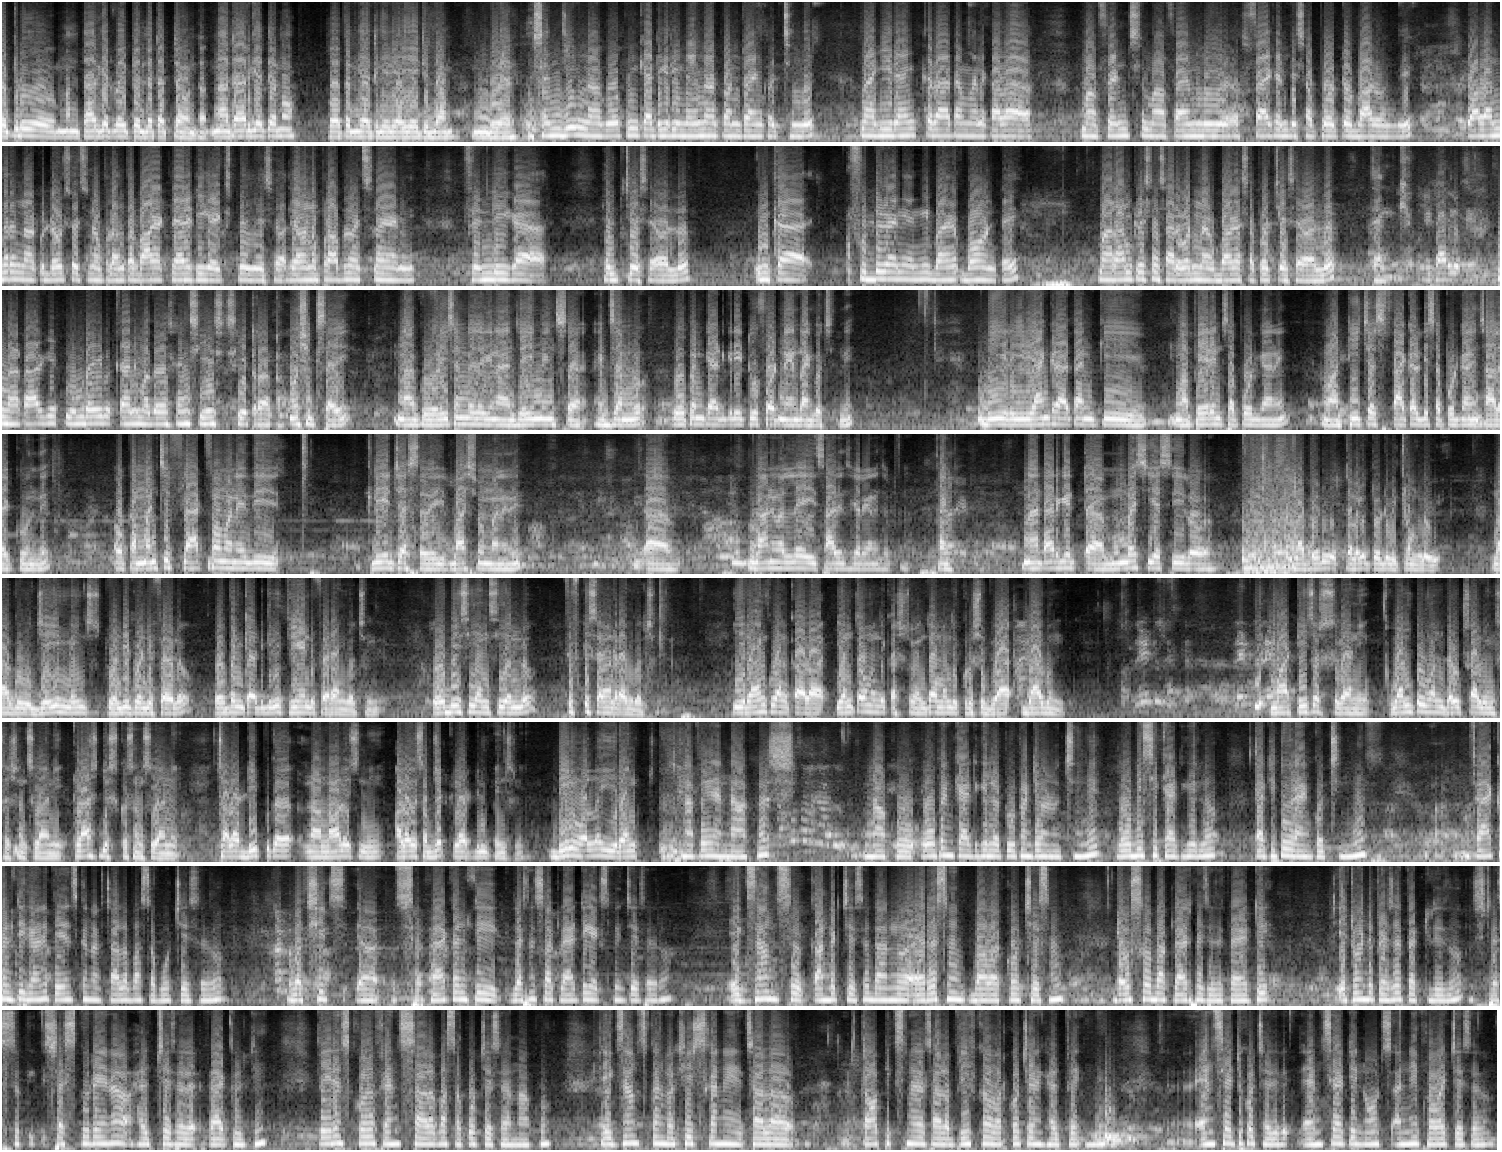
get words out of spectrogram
ఎప్పుడు మన టార్గెట్ వైపు వెళ్ళేటట్టే ఉంటాం. నా టార్గెట్ ఏమో open category IIT Bombay Sanjeev నాకు open category nine nought one rank వచ్చింది. నాకు ఈ ర్యాంక్ రావడం వెనకాల మా ఫ్రెండ్స్ మా ఫ్యామిలీ ఫ్యాకల్టీ సపోర్ట్ బాగా ఉంది. వాళ్ళందరూ నాకు డౌట్స్ వచ్చినప్పుడు అంతా బాగా క్లారిటీగా ఎక్స్ప్లెయిన్ చేసేవాళ్ళు. ఏమైనా ప్రాబ్లం వచ్చినా కానీ ఫ్రెండ్లీగా హెల్ప్ చేసేవాళ్ళు. ఇంకా ఫుడ్ కానీ అన్నీ బాగా బాగుంటాయి. మా రామకృష్ణ సార్ కూడా నాకు బాగా సపోర్ట్ చేసేవాళ్ళు. థ్యాంక్ యూ నా టార్గెట్ ముంబై కానీ మద్రాస్ కానీ సిఎస్సి సీట్ రావటం. కౌశిక్ సాయి నాకు రీసెంట్గా జరిగిన జేఈ మెయిన్స్ ఎగ్జామ్లో open category two forty nine rank వచ్చింది. ఈ ఈ ర్యాంక్ రావడానికి మా పేరెంట్స్ సపోర్ట్ కానీ మా టీచర్స్ ఫ్యాకల్టీ సపోర్ట్ కానీ చాలా ఎక్కువ ఉంది. ఒక మంచి ప్లాట్ఫామ్ అనేది క్రియేట్ చేస్తుంది ఈ భాష్యం అనేది. ఆ, దానివల్లే ఇది సాధించగలిగానని చెప్తాను థ్యాంక్ యూ నా టార్గెట్ ముంబై సిఎస్సిలో నా పేరు తెలగతోటి విక్రమ్ లేవి నాకు జేఈ మెయిన్స్ ట్వంటీ ట్వంటీ ఫైవ్లో open category three and five rank వచ్చింది. ఓబీసీ ఎన్సీఎల్లో ఫిఫ్టీ సెవెన్ ర్యాంక్ వచ్చింది. ఈ ర్యాంక్ వెనకాల ఎంతోమంది కష్టం ఎంతో మంది కృషి దాగుంది. మా టీచర్స్ కానీ one to one doubt solving sessions కానీ క్లాస్ డిస్కషన్స్ కానీ చాలా డీప్గా నా నాలెడ్జ్ని అలాగే సబ్జెక్ట్ క్లారిటీని పెంచినాయి. దీనివల్ల ఈ ర్యాంక్ నా పేరు అన్న ఆకాష్. నాకు ఓపెన్ కేటగిరీలో టూ ట్వంటీ వన్ వచ్చింది. ఓబీసీ కేటగిరీలో థర్టీ టూ ర్యాంక్ వచ్చింది. ఫ్యాకల్టీ కానీ పేరెంట్స్ కానీ నాకు చాలా బాగా సపోర్ట్ చేశారు. వర్క్ షీట్స్ ఫ్యాకల్టీ లెసన్స్ క్లారిటీగా ఎక్స్ప్లెయిన్ చేశారు. ఎగ్జామ్స్ కండక్ట్ చేసాం. దానిలో ఎర్రస్ బాగా వర్కౌట్ చేసాం. డౌట్స్ బాగా క్లారిఫై చేసాం క్లారిటీ ఎటువంటి ప్రెషర్ పెట్టలేదు. స్ట్రెస్ స్ట్రెస్ గురైనా హెల్ప్ చేశారు ఫ్యాకల్టీ పేరెంట్స్ కూడా ఫ్రెండ్స్ చాలా బాగా సపోర్ట్ చేశారు నాకు. ఎగ్జామ్స్ కానీ వర్క్షీట్స్ కానీ చాలా టాపిక్స్ మీద చాలా బ్రీఫ్గా వర్కౌట్ చేయడానికి హెల్ప్ అయింది. ఎన్సైటీ కూడా చదివి ఎన్సైటీ నోట్స్ అన్నీ ప్రొవైడ్ చేశారు.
